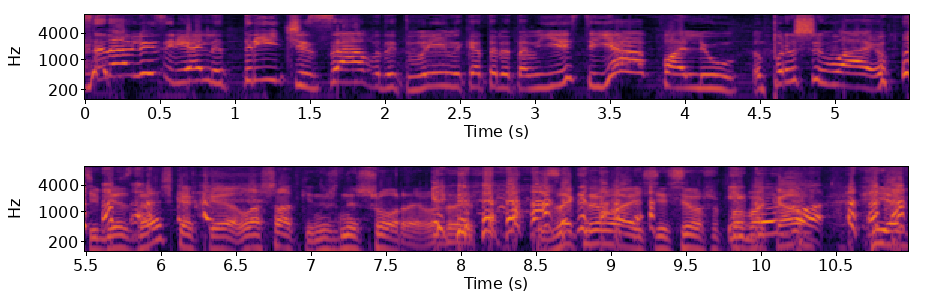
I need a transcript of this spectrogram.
Становлюсь реально три часа, вот это время, которое там есть, и я полю, прошиваю. Тебе, знаешь, как э, лошадки, нужны шоры, вот это, закрывающие все по И бокам. Я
